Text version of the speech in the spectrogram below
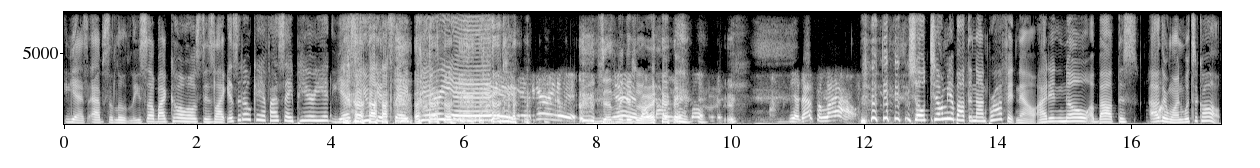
yes, absolutely. So my co-host is like, "Is it okay if I say period?" Yes, you can say period. Period. Just Yes, making sure. I thought we were supposed- yeah, that's allowed. so tell me about the nonprofit now. I didn't know about this other one. What's it called?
